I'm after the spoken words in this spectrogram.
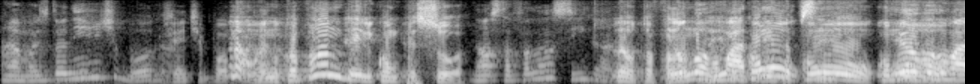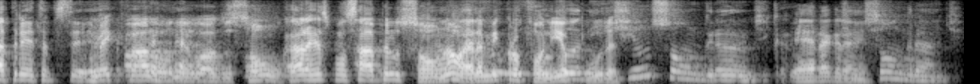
Ah, mas o Toninho é gente boa, cara. Gente boa. Não, eu não tô falando dele como pessoa. Não, você tá falando assim, cara. Não, eu tô falando vou dele como, como, como... Eu vou arrumar treta pra você. Como é que fala o negócio do som? O cara é responsável pelo som. Não, mas era o- microfonia o pura. tinha um som grande, cara. Era Tinha um grande. som grande.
